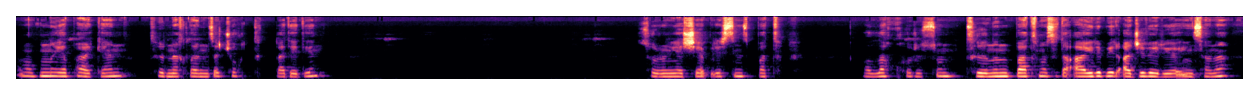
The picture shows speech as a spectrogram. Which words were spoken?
Ama bunu yaparken tırnaklarınıza çok dikkat edin. Sorun yaşayabilirsiniz batıp. Allah korusun. Tığının batması da ayrı bir acı veriyor insana.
